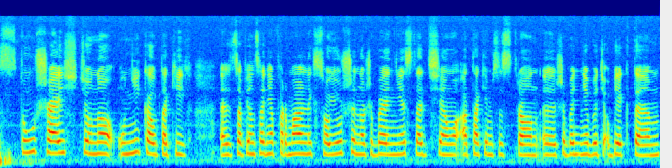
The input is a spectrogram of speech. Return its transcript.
stół sześciu no, unikał takich e, zawiązania formalnych sojuszy, no, żeby nie stać się atakiem ze strony, e, żeby nie być obiektem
